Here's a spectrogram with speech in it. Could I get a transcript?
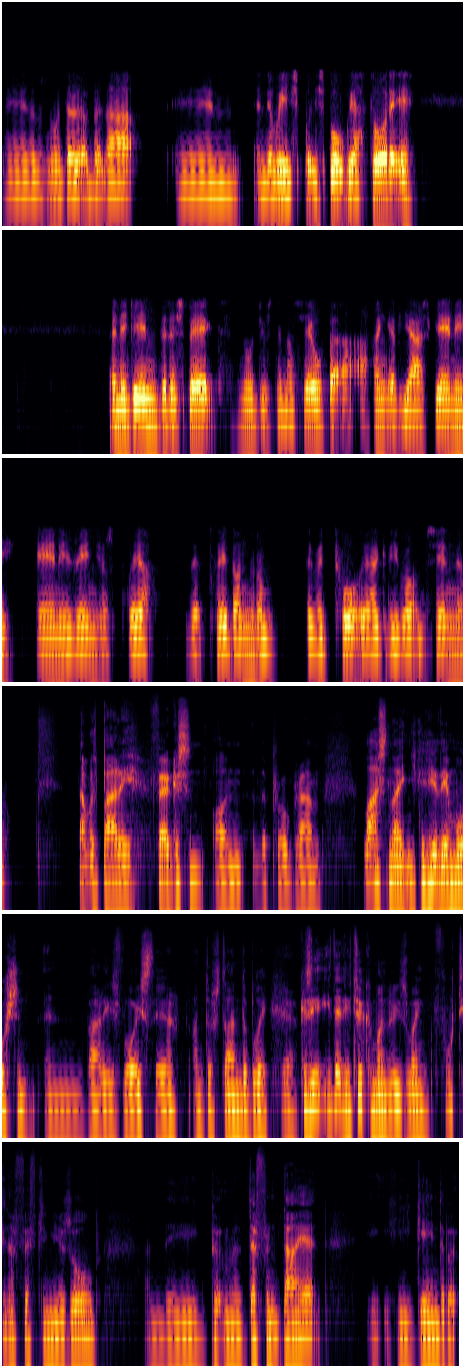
Uh, there was no doubt about that. Um, and the way he, sp- he spoke with authority. And again, the respect, not just to myself, but I think if you ask any any Rangers player that played under him, they would totally agree what I'm saying there. That was Barry Ferguson on the programme last night. And you could hear the emotion in Barry's voice there, understandably. Because yeah. he, he, did, he took him under his wing, 14 or 15 years old, and they put him in a different diet. He, he gained about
